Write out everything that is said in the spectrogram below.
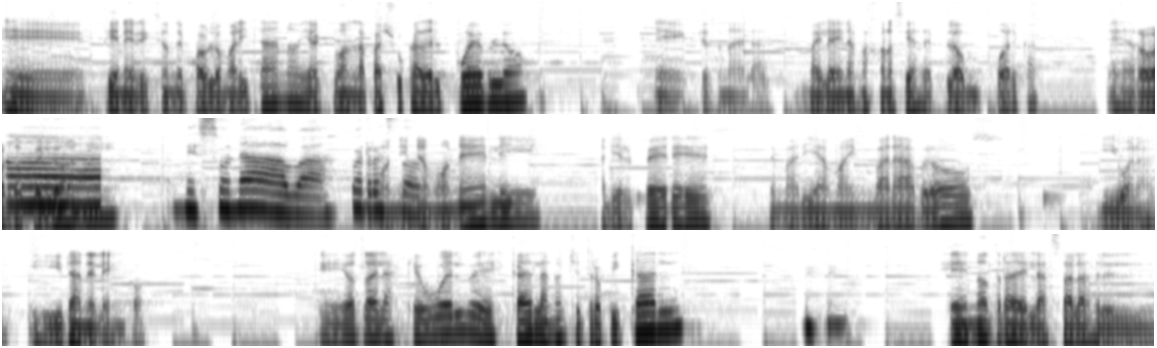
Eh, tiene dirección de Pablo Maritano y actúa en La Payuca del Pueblo, eh, que es una de las bailarinas más conocidas de Plum Puerca. Roberto Ah, Peloni. Me sonaba, con Monina razón. Monelli, Ariel Pérez, de María Maimbara Bros. Y bueno, y gran elenco. Eh, otra de las que vuelve es Cae la Noche Tropical, en otra de las salas del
